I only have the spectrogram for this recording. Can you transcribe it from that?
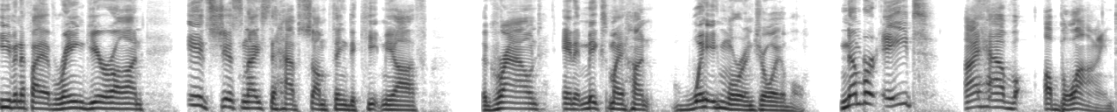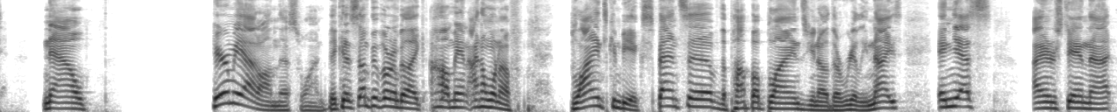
even if I have rain gear on. It's just nice to have something to keep me off the ground, and it makes my hunt way more enjoyable. Number eight, I have a blind. Now, hear me out on this one because some people are gonna be like, oh man, I don't wanna. Blinds can be expensive. The pop up blinds, you know, they're really nice. And yes, I understand that.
